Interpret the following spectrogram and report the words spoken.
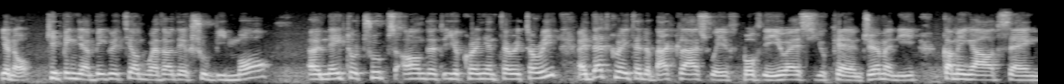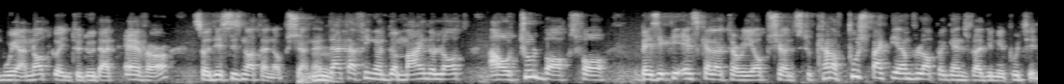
you know, keeping the ambiguity on whether there should be more uh, NATO troops on the Ukrainian territory. And that created a backlash with both the US, UK, and Germany coming out saying we are not going to do that ever. So this is not an option. Mm. And hmm. that, I think, undermined a lot our toolbox for basically escalatory options to kind of push back the envelope against Vladimir Putin.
